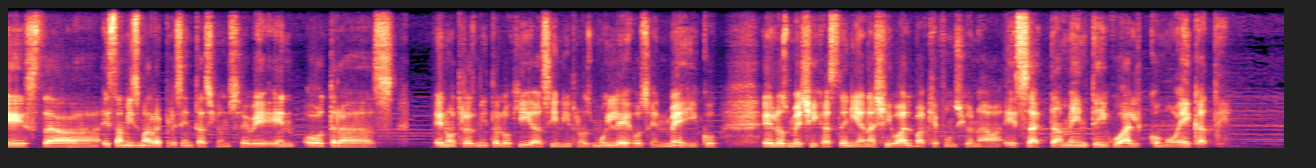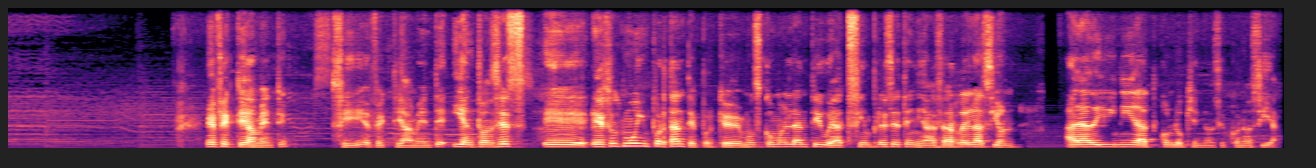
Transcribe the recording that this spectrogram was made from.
esta, esta misma representación se ve en otras en otras mitologías, sin irnos muy lejos, en México, eh, los mexicas tenían a Xibalba, que funcionaba exactamente igual como Hécate. Efectivamente, sí, efectivamente. Y entonces eh, eso es muy importante porque vemos como en la antigüedad siempre se tenía esa relación a la divinidad con lo que no se conocía.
